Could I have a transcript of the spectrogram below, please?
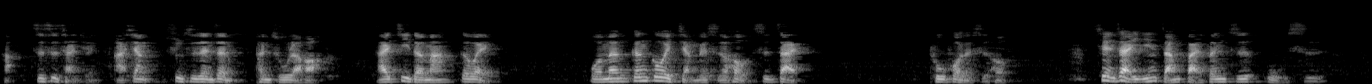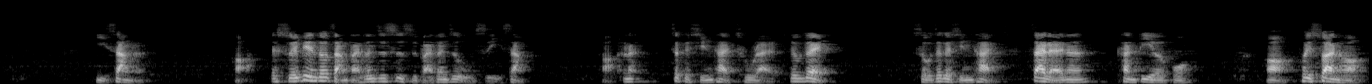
好，知识产权啊，像数字认证喷出了哈，还记得吗？各位，我们跟各位讲的时候是在突破的时候，现在已经涨百分之五十以上了。啊，随便都涨百分之四十、百分之五十以上，啊，那这个形态出来了，对不对？守这个形态，再来呢，看第二波，啊，会算哈，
